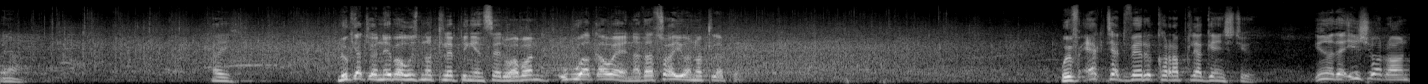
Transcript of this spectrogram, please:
Yeah. Hey. Look at your neighbor who's not clapping and said, Waban, Now that's why you are not clapping. We've acted very corruptly against you. You know, the issue around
